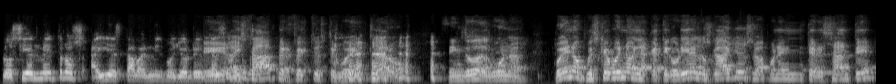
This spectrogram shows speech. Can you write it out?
los 100 metros, ahí estaba el mismo John Riel sí, Ahí está, perfecto este güey, claro, sin duda alguna. Bueno, pues qué bueno, en la categoría de los gallos se va a poner interesante.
